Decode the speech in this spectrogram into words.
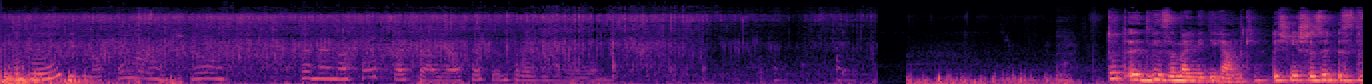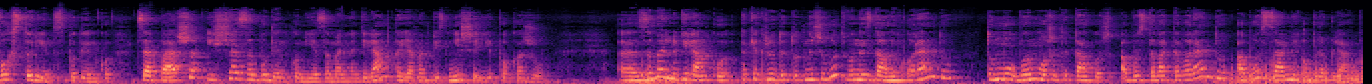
Угу. Під напором, все. Це не насос качає, а це централізовано. Тут е, дві земельні ділянки, точніше, з, двох сторін з будинку. Це перша, і ще за будинком є земельна ділянка, я вам пізніше її покажу. Е, Земельну ділянку, так як люди тут не живуть, вони здали в оренду, тому ви можете також або здавати в оренду, або самі обробляти.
